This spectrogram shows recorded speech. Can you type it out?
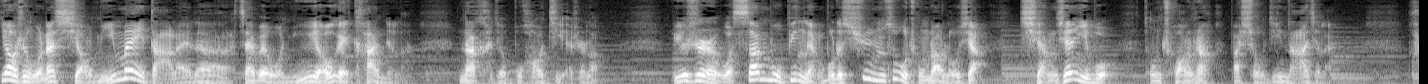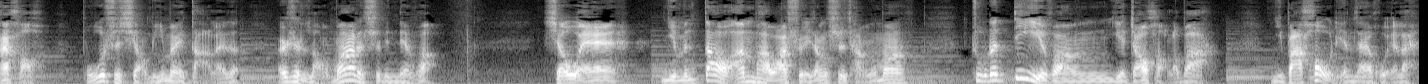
要是我那小迷妹打来的，再被我女友给看见了，那可就不好解释了。于是我三步并两步的迅速冲到楼下，抢先一步从床上把手机拿起来。还好不是小迷妹打来的，而是老妈的视频电话。小伟，你们到安帕瓦水上市场了吗？住的地方也找好了吧？你爸后天才回来，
